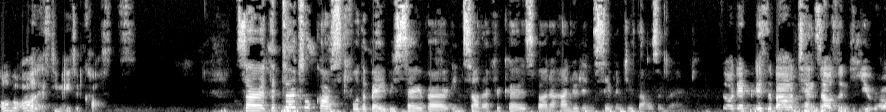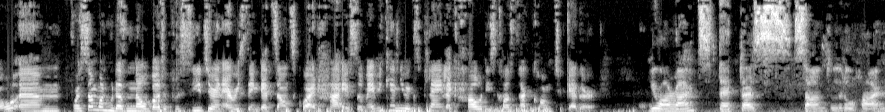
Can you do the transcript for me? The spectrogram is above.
overall estimated costs? So the total cost for the baby saver in South Africa is about 170,000 rand. So that is about 10,000 euro. Um, for someone who doesn't know about the procedure and everything, that sounds quite high. So maybe can you explain like how these costs are come together? You are right. That does sound a little high,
